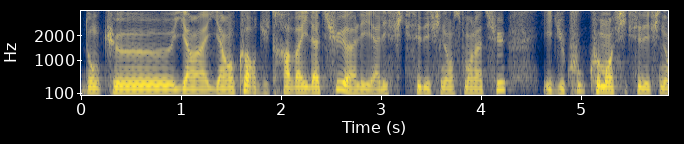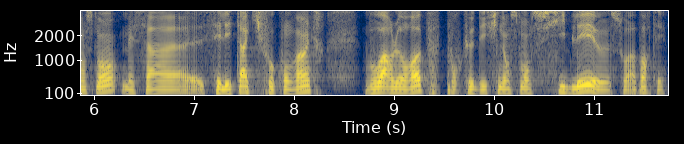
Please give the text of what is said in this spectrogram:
Donc, il y a, y, a, encore du travail là-dessus, aller, aller fixer des financements là-dessus. Et du coup, comment fixer des financements? Mais ça, c'est l'État qu'il faut convaincre, voire l'Europe, pour que des financements ciblés soient apportés.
